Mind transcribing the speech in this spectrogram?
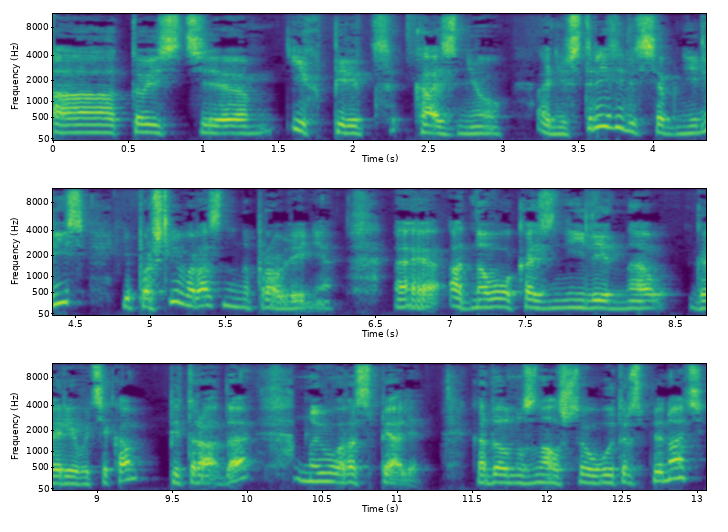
Э, то есть их перед казнью они встретились, обнялись и пошли в разные направления. Одного казнили на горе Ватикан, Петра, да, но его распяли. Когда он узнал, что его будут распинать,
